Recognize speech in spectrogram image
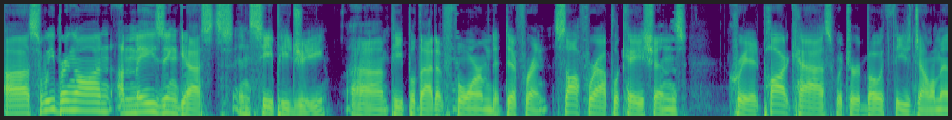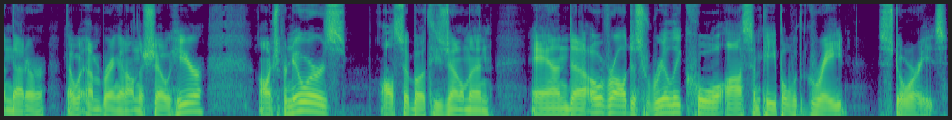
Uh, so we bring on amazing guests in CPG, uh, people that have formed different software applications, created podcasts, which are both these gentlemen that are that I'm bringing on the show here, entrepreneurs, also both these gentlemen, and uh, overall just really cool, awesome people with great stories.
